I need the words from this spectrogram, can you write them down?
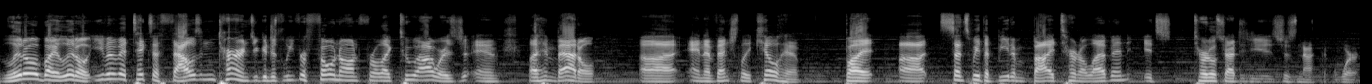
little by little. Even if it takes a thousand turns, you could just leave your phone on for like two hours and let him battle uh, and eventually kill him. But uh, since we have to beat him by turn 11, its turtle strategy is just not going to work.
